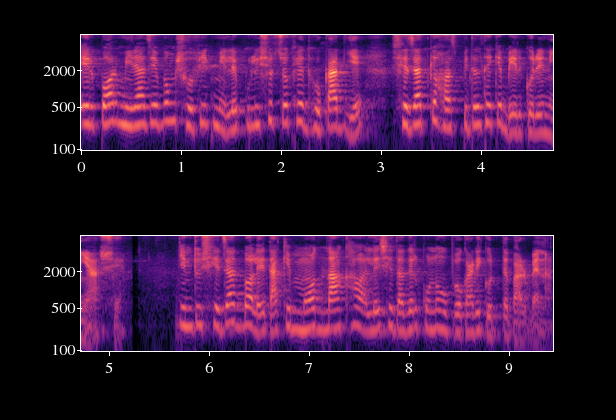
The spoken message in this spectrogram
এরপর মিরাজ এবং শফিক মিলে পুলিশের চোখে ধোকা দিয়ে সেজাদকে হসপিটাল থেকে বের করে নিয়ে আসে। কিন্তু সেজাদ বলে তাকে মদ না খাওয়ালে সে তাদের কোনো উপকারই করতে পারবে না।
